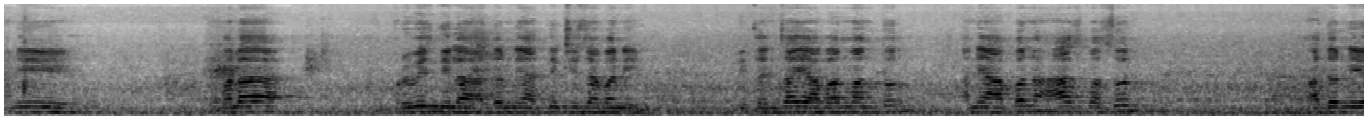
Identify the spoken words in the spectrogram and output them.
आणि मला प्रवेश दिला आदरणीय अध्यक्ष साहेबांनी. मी त्यांचाही आभार मानतो आणि आपण आजपासून आदरणीय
